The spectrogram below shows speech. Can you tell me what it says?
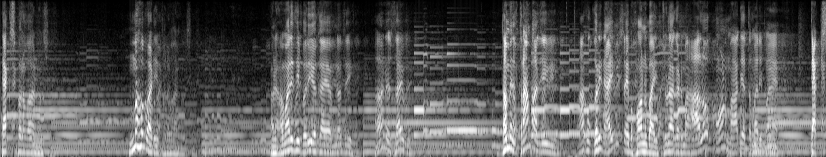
ટેક્સ ભરવાનો છે. મહવાડી ભરવાનો છે. અને અમારીથી ભરી શકાય એમ નથી. હા ને સાહેબ? તમે ત્રાંબા જેવી. આખું કરીને આવી સાહેબ, હોનબાઈ, જુનાગઢમાં. હાલો, કોણ માગે તમારી પાસે ટેક્સ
